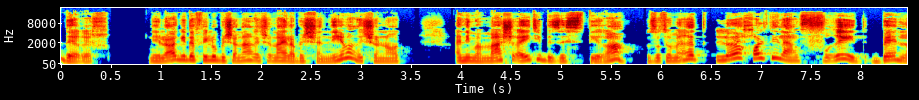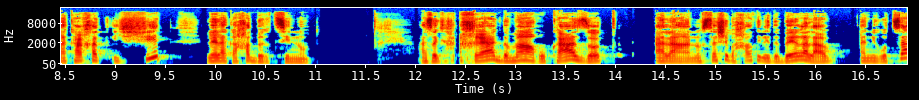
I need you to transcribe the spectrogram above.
הדרך, אני לא אגיד אפילו בשנה הראשונה, אלא בשנים הראשונות, אני ממש ראיתי בזה סתירה. זאת אומרת, לא יכולתי להפריד בין לקחת אישית ללקחת ברצינות. אז אחרי ההקדמה הארוכה הזאת על הנושא שבחרתי לדבר עליו, אני רוצה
